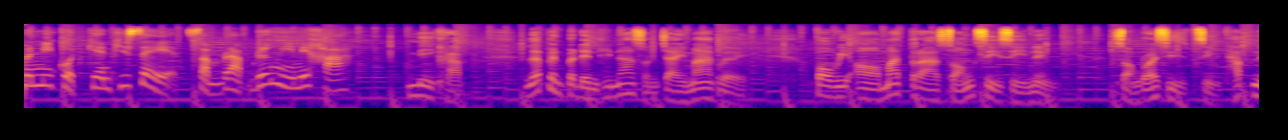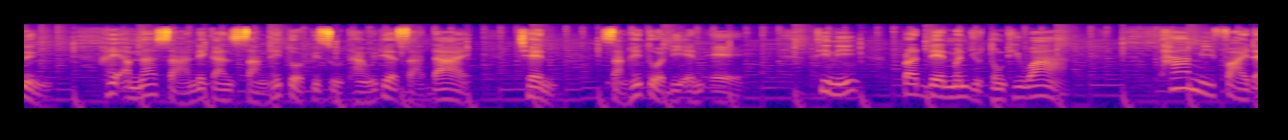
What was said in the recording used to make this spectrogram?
มันมีกฎเกณฑ์พิเศษสำหรับเรื่องนี้ไหมคะ มีครับ และเป็นประเด็นที่น่าสนใจมากเลย ปวอมาตรา 2441 244ทับ1ให้อำนาจศาลในการสั่งให้ตรวจพิสูจน์ทางวิทยาศาสตร์ได้ เช่น สั่งให้ตรวจ DNA ทีนี้ประเด็นมันอยู่ตรงที่ว่า ถ้ามีฝ่ายใด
